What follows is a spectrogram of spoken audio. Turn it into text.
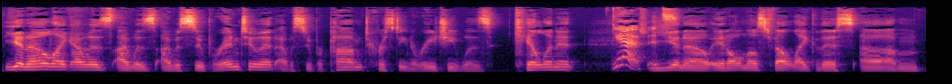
You know, like I was I was I was super into it. I was super pumped. Christina Ricci was killing it. Yeah, it's, you know, it almost felt like this um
